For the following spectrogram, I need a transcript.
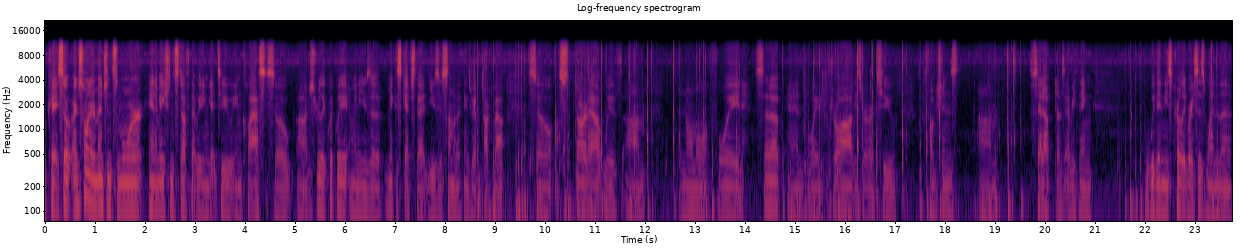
Okay, so I just wanted to mention some more animation stuff that we didn't get to in class. So uh, just really quickly, I'm going to use a make a sketch that uses some of the things we haven't talked about. So I'll start out with um, the normal void setup and void draw. These are our two functions. Um, setup does everything within these curly braces when the,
